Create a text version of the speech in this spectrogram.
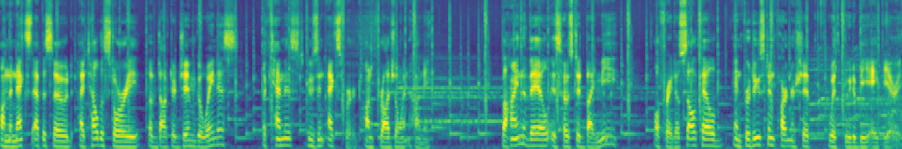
On the next episode, I tell the story of Dr. Jim Gowanis, a chemist who's an expert on fraudulent honey. Behind the Veil is hosted by me, Alfredo Salkeld, and produced in partnership with Buddha Bee Apiary.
